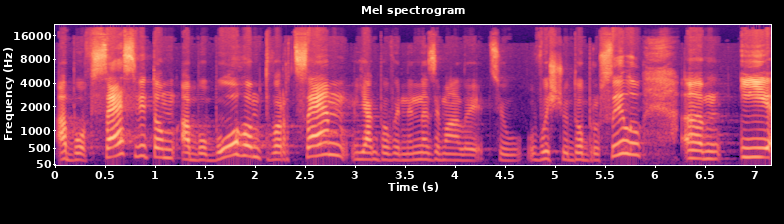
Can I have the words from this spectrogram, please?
або всесвітом, або Богом, творцем, як би ви не називали цю вищу добру силу. Ем, і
